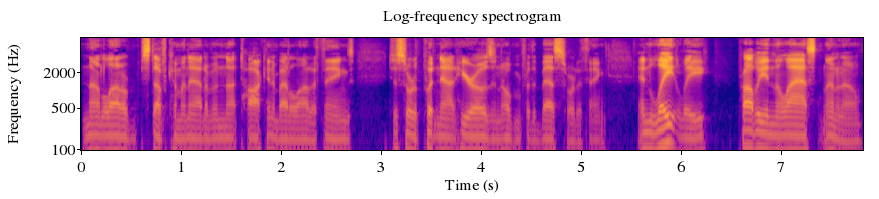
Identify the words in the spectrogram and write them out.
Not a lot of stuff coming out of them. Not talking about a lot of things. Just sort of putting out heroes and hoping for the best sort of thing. And lately, probably in the last I don't know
